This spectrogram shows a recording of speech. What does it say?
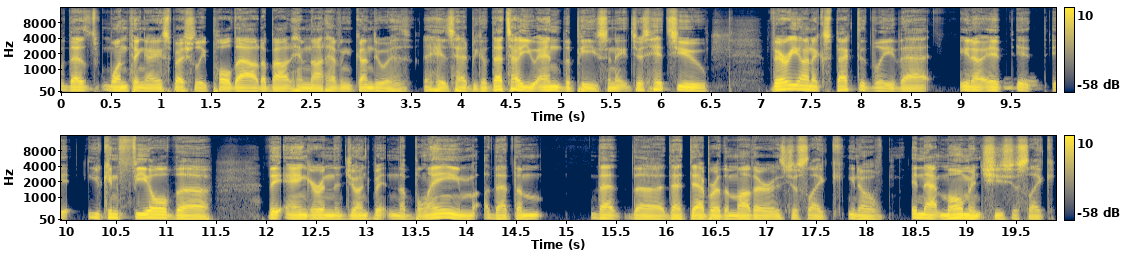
that's one thing I especially pulled out about him not having a gun to his his head because that's how you end the piece, and it just hits you very unexpectedly that you know it mm-hmm. it, it you can feel the the anger and the judgment and the blame that the that the that Deborah the mother is just like you know in that moment she's just like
